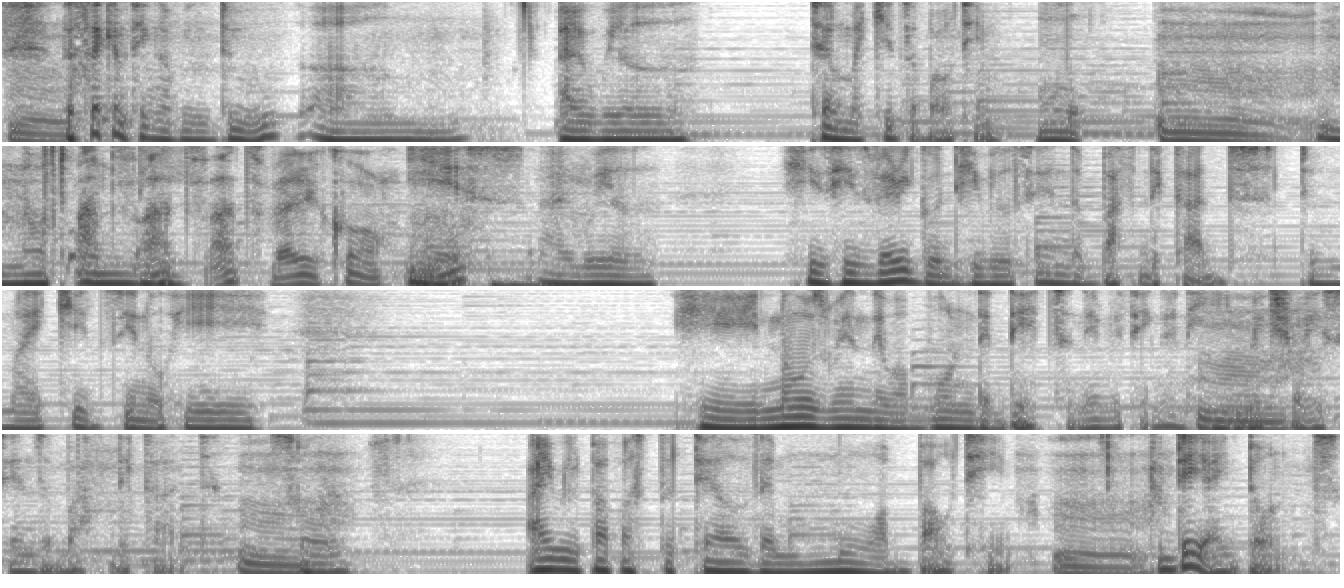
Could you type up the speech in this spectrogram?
Hmm. The second thing I will do, um, I will tell my kids about him more. Hmm. Not That's only that's that's very cool. Hmm. Yes, I will. He's he's very good. He will send a birthday card to my kids. You know, he he knows when they were born, the dates and everything, and he makes sure he sends a birthday card. So I will purpose to tell them more about him. Today I don't.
